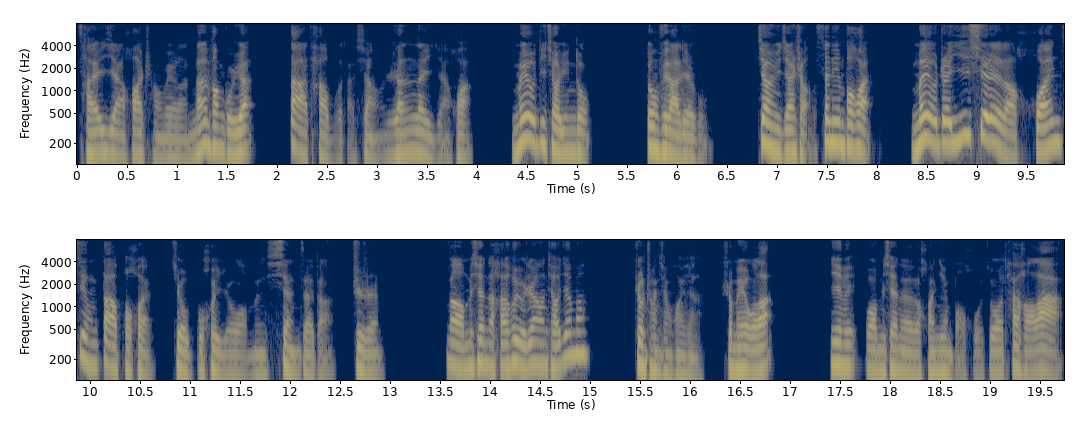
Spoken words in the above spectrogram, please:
才演化成为了南方古猿，大踏步的向人类演化。没有地壳运动，东非大裂谷，降雨减少，森林破坏，没有这一系列的环境大破坏，就不会有我们现在的智人。那我们现在还会有这样的条件吗？正常情况下是没有了，因为我们现在的环境保护做得太好啦。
